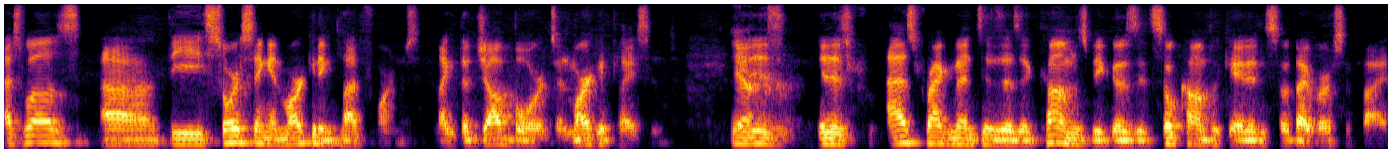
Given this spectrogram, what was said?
as well as uh, the sourcing and marketing platforms like the job boards and marketplaces. Yeah. It is it is as fragmented as it comes because it's so complicated and so diversified.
